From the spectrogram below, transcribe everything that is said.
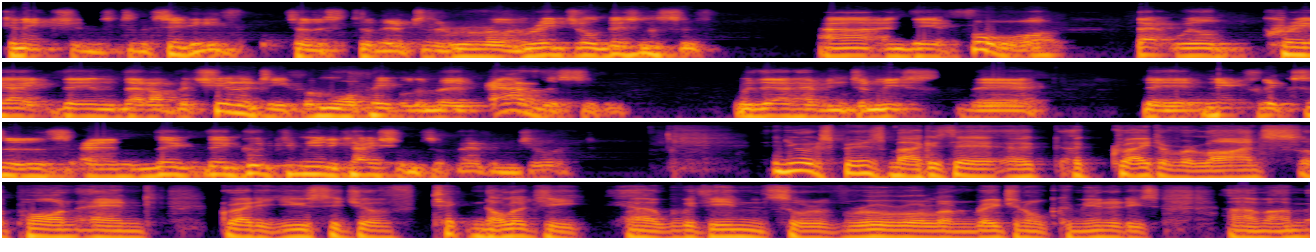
connections to the cities, to the, to the, to the rural and regional businesses. Uh, and therefore, that will create then that opportunity for more people to move out of the city without having to miss their their Netflixes and their, their good communications that they've enjoyed. In your experience, Mark, is there a, a greater reliance upon and greater usage of technology uh, within sort of rural and regional communities? Um, I'm,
